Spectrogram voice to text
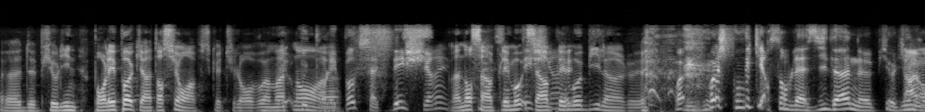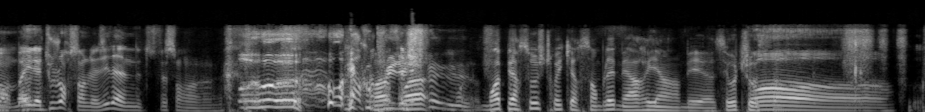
euh, de Pioline pour l'époque, hein, attention, hein, parce que tu le revois maintenant. Oui, Pour euh, l'époque, ça déchirait. Maintenant, c'est un, Playmo- c'est un. Playmobil. Hein, le... moi, je trouvais qu'il ressemblait à Zidane, euh, en- Bah, il a toujours ressemblé à Zidane, de toute façon. Oh, oh, Mais coupe Moi, lui les moi- cheveux. moi, perso, je trouvais qu'il ressemblait, mais à rien. Mais euh, c'est autre chose. ça. Oh.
